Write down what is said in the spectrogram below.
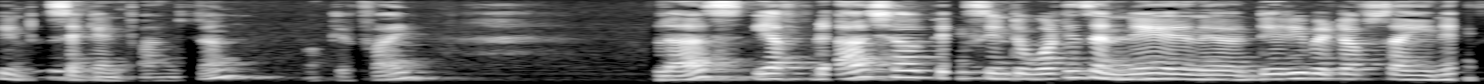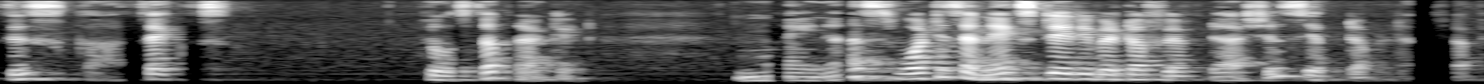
into second function. Okay fine plus f dash of x into what is a derivative of sine x is cos x. Close the bracket. Minus what is the next derivative of f dash is f double dash of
